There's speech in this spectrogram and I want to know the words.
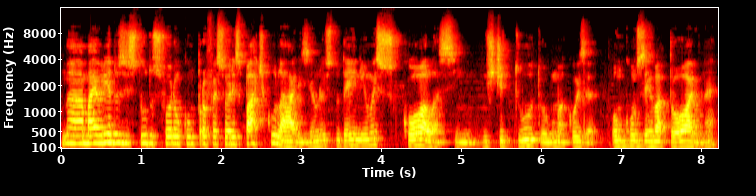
na maioria dos estudos foram com professores particulares. Eu não estudei em nenhuma escola, assim, instituto, alguma coisa, ou um conservatório, né?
